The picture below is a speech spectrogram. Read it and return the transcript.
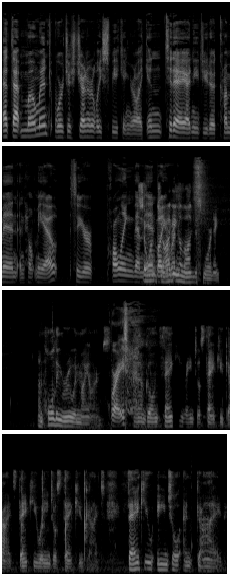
at that moment, or just generally speaking, you're like, "In today, I need you to come in and help me out." So you're calling them So in I'm while you're jogging along this morning. I'm holding Roo in my arms. right? And I'm going, thank you, angels, thank you, guides. Thank you, angels, thank you, guides. Thank you, angel and guide.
